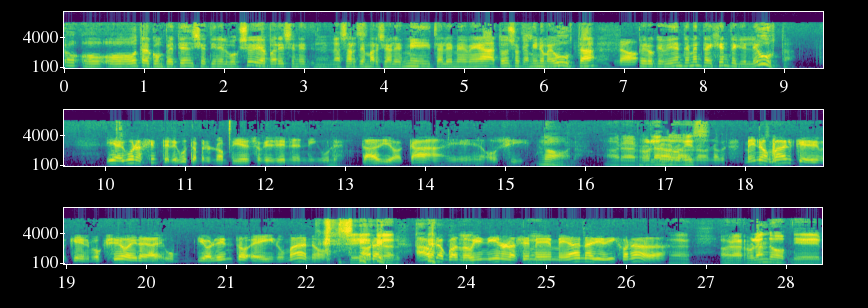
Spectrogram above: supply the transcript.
O, o- otra competencia tiene el boxeo y aparecen las artes marciales mixtas, el MMA, todo eso que a mí no me gusta, No. pero que evidentemente hay gente que le gusta. Y a alguna gente le gusta, pero no pienso que llenen ningún estadio acá, ¿eh? ¿O sí? No, no. Ahora, Rolando, No, es... no, no. Menos mal que, que el boxeo era un violento e inhumano. Sí, ahora, claro. ahora cuando vinieron las MMA nadie dijo nada. Ahora, Rolando, eh,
